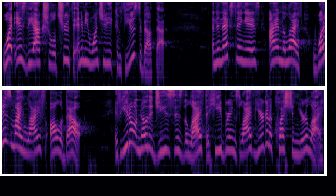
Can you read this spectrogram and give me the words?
What is the actual truth? The enemy wants you to get confused about that. And the next thing is, I am the life. What is my life all about? If you don't know that Jesus is the life, that He brings life, you're gonna question your life.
